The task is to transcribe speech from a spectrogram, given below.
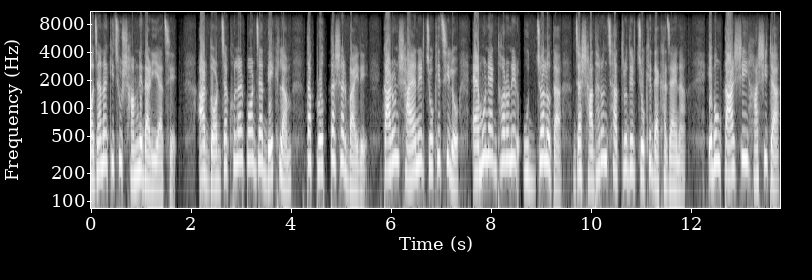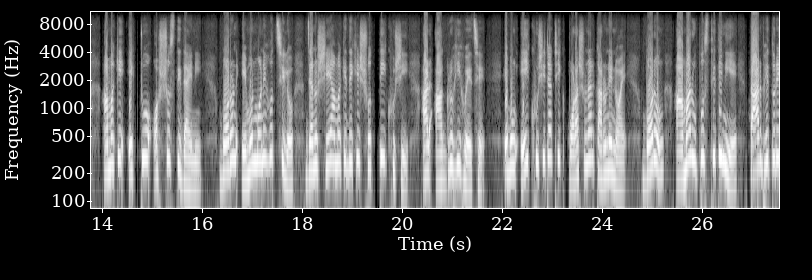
অজানা কিছু সামনে দাঁড়িয়ে আছে। আর দরজা খোলার পর যা দেখলাম তা প্রত্যাশার বাইরে, কারণ সায়ানের চোখে ছিল এমন এক ধরনের উজ্জ্বলতা যা সাধারণ ছাত্রদের চোখে দেখা যায় না, এবং তার সেই হাসিটা আমাকে একটুও অস্বস্তি দেয়নি, বরং এমন মনে হচ্ছিল যেন সে আমাকে দেখে সত্যিই খুশি আর আগ্রহী হয়েছে। এবং এই খুশিটা ঠিক পড়াশোনার কারণে নয়, বরং আমার উপস্থিতি নিয়ে তার ভেতরে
